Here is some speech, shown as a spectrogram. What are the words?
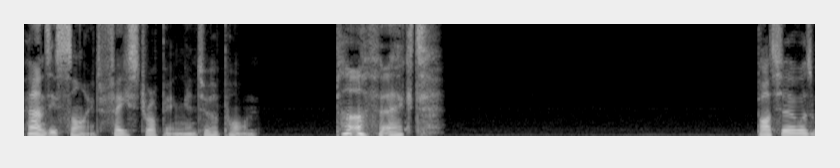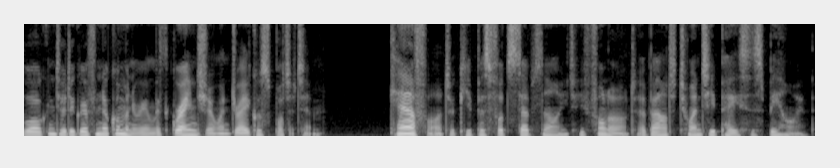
Pansy sighed, face dropping into her palm. Perfect. Potter was walking to the Gryffindor common room with Granger when Draco spotted him. Careful to keep his footsteps light, he followed about twenty paces behind.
